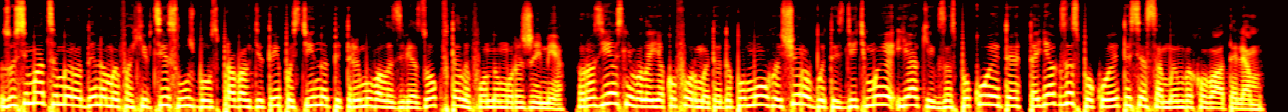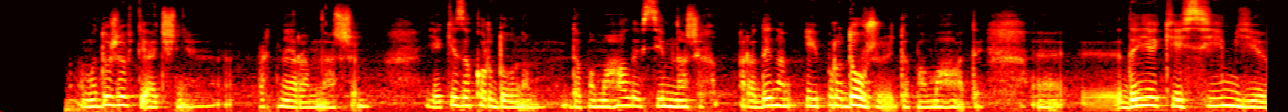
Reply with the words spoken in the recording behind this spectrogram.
З усіма цими родинами фахівці служби у справах дітей постійно підтримували зв'язок в телефонному режимі, роз'яснювали, як оформити допомоги, що робити з дітьми, як їх заспокоїти та як заспокоїтися самим вихователям. Ми дуже вдячні партнерам нашим, які за кордоном допомагали всім нашим родинам і продовжують допомагати. Е, Деякі сім'ї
